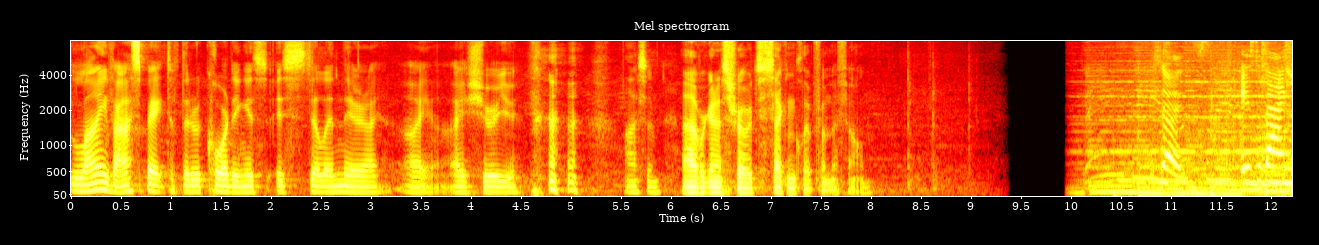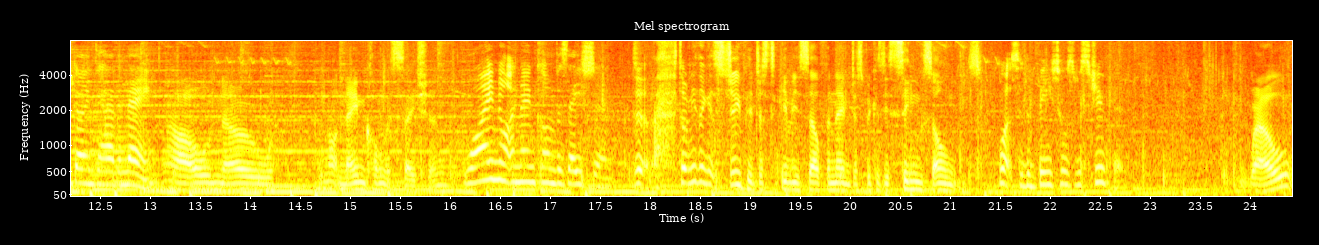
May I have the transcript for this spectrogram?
live aspect of the recording is is still in there. I I, I assure you. Awesome. Uh, we're going to show a second clip from the film. So, is the band going to have a name? Oh no, not name conversation. Why not a name conversation? D- Don't you think it's stupid just to give yourself a name just because you sing songs? What, so the Beatles were stupid? Well,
